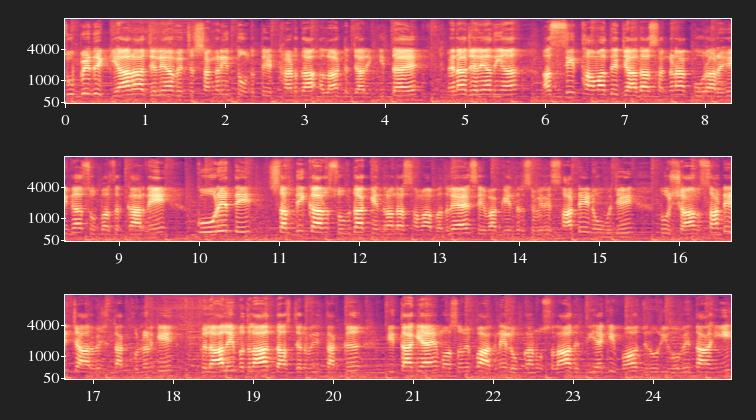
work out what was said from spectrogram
ਸੂਬੇ ਦੇ 11 ਜ਼ਿਲ੍ਹਿਆਂ ਵਿੱਚ ਸੰਘਣੀ ਧੁੰਦ ਤੇ ਠੰਡ ਦਾ ਅਲਰਟ ਜਾਰੀ ਕੀਤਾ ਹੈ। ਇਹਨਾਂ ਜ਼ਿਲ੍ਹਿਆਂ ਦੀਆਂ 80 ਥਾਵਾਂ ਤੇ ਜ਼ਿਆਦਾ ਸੰਘਣਾ ਕੋਹਰਾ ਰਹੇਗਾ। ਸੂਬਾ ਸਰਕਾਰ ਨੇ ਕੋਹਰੇ ਤੇ ਸਰਦੀ ਕਾਰਨ ਸੁਵਿਧਾ ਕੇਂਦਰਾਂ ਦਾ ਸਮਾਂ ਬਦਲਿਆ ਹੈ। ਸੇਵਾ ਕੇਂਦਰ ਸਵੇਰੇ 9:30 ਵਜੇ ਤੋਂ ਸ਼ਾਮ 4:30 ਵਜੇ ਤੱਕ ਖੁੱਲਣਗੇ। ਫਿਲਹਾਲ ਇਹ ਬਦਲਾਅ 10 ਜਨਵਰੀ ਤੱਕ ਕੀਤਾ ਗਿਆ ਹੈ। ਮੌਸਮ ਵਿਭਾਗ ਨੇ ਲੋਕਾਂ ਨੂੰ ਸਲਾਹ ਦਿੱਤੀ ਹੈ ਕਿ ਬਹੁਤ ਜ਼ਰੂਰੀ ਹੋਵੇ ਤਾਂ ਹੀ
